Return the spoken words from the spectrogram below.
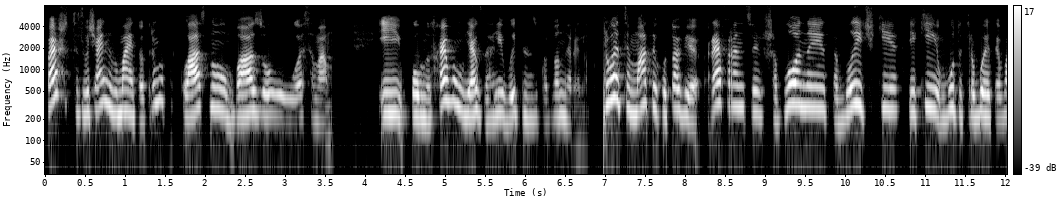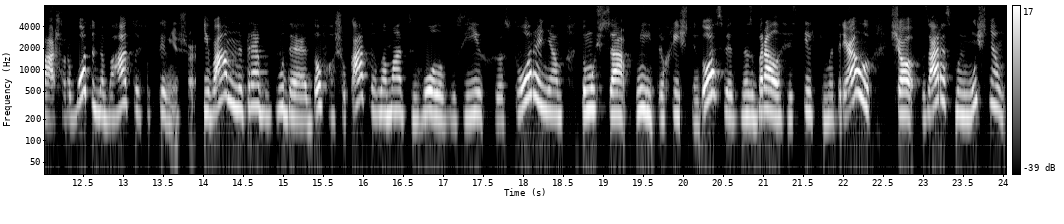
Перше, це звичайно, ви маєте отримати класну базу SMM і повну схему, як взагалі вийти на закордонний ринок. Друге, це мати готові референси, шаблони, таблички, які будуть робити вашу роботу набагато ефективнішою. І вам не треба буде довго шукати, ламати голову з їх створенням, тому що за мій трьохрічний досвід назбиралося стільки матеріалу, що зараз моїм учням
